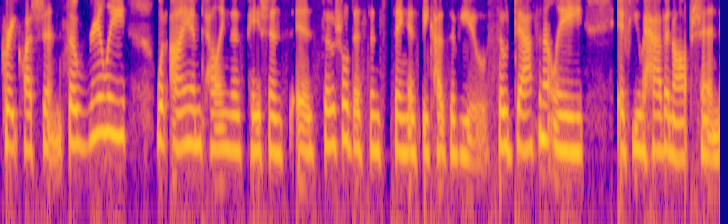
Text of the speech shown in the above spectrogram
great question. So, really, what I am telling those patients is social distancing is because of you. So, definitely, if you have an option,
